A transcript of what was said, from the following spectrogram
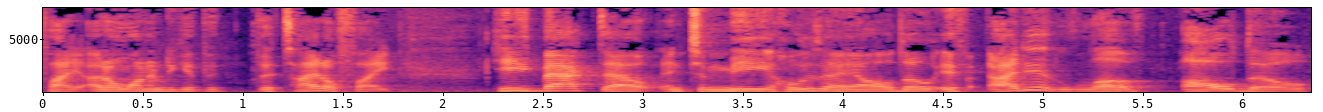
fight. I don't want him to get the, the title fight. He backed out, and to me, Jose Aldo, if I didn't love Aldo,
